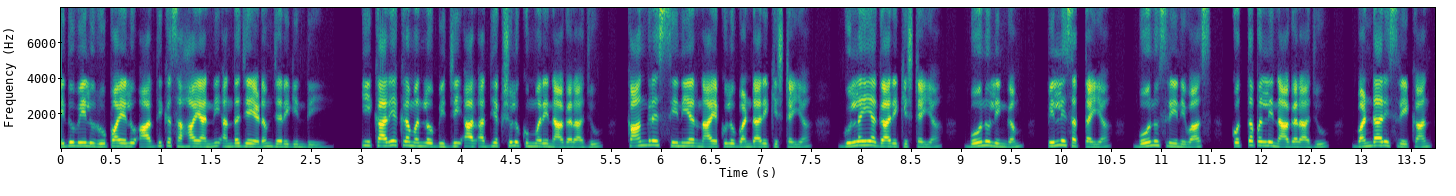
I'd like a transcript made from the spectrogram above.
ఐదు వేలు రూపాయలు ఆర్థిక సహాయాన్ని అందజేయడం జరిగింది. ఈ కార్యక్రమంలో బిజిఆర్ అధ్యక్షులు కుమ్మరి నాగరాజు కాంగ్రెస్ సీనియర్ నాయకులు బండారి కిష్టయ్య గుల్లయ్య గారి కిష్టయ్య బోనులింగం పిల్లి సత్తయ్య బోను శ్రీనివాస్ కొత్తపల్లి నాగరాజు బండారి శ్రీకాంత్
